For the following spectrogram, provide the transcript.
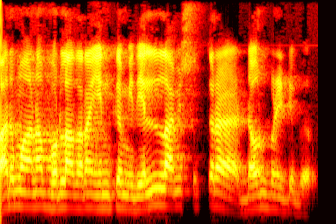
வருமானம் பொருளாதாரம் இன்கம் இது எல்லாமே சுத்தர டவுன் பண்ணிட்டு போயிடும்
